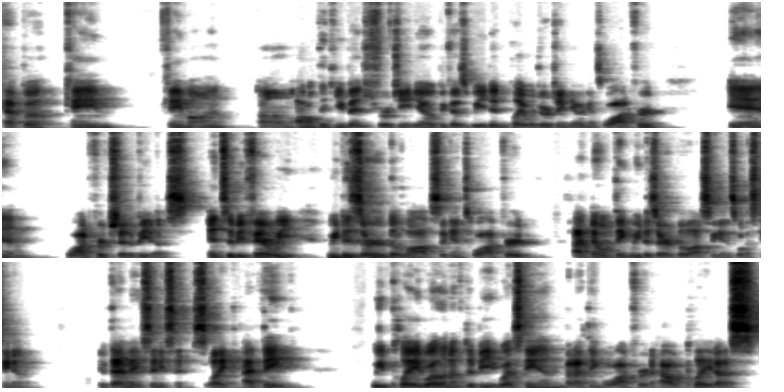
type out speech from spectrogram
Kepa came came on. Um, I don't think you benched Jorginho because we didn't play with Jorginho against Watford, and Watford should have beat us. And to be fair, we we deserved a loss against Watford. I don't think we deserved a loss against West Ham, if that makes any sense. Like I think we played well enough to beat West Ham, but I think Watford outplayed us,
